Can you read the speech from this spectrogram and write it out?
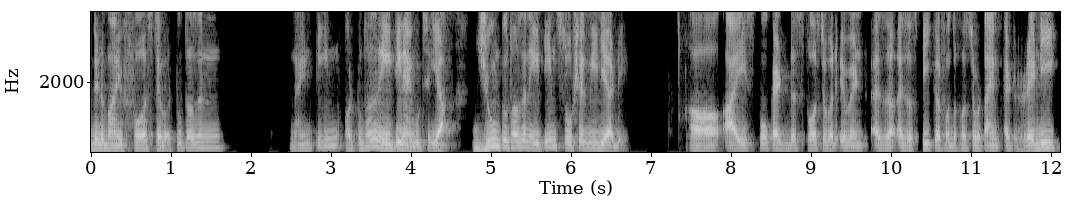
did my first ever 2019 or 2018 i would say. Yeah. June 2018 social media day. Uh, i spoke at this first ever event as a, as a speaker for the first ever time at ready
